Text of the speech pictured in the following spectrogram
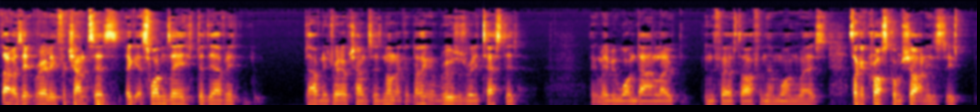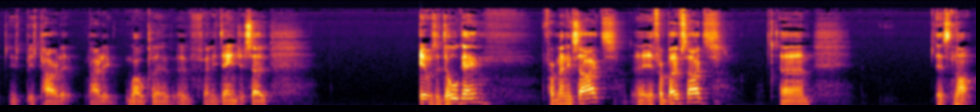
that was it really for chances. Against Swansea, did they have any have any real chances? None. I think Roos was really tested. I think maybe one down low in the first half, and then one where it's it's like a cross come shot, and he's he's he's, he's parried it parried it well clear of any danger. So it was a dull game from many sides, uh, from both sides. Um, it's not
